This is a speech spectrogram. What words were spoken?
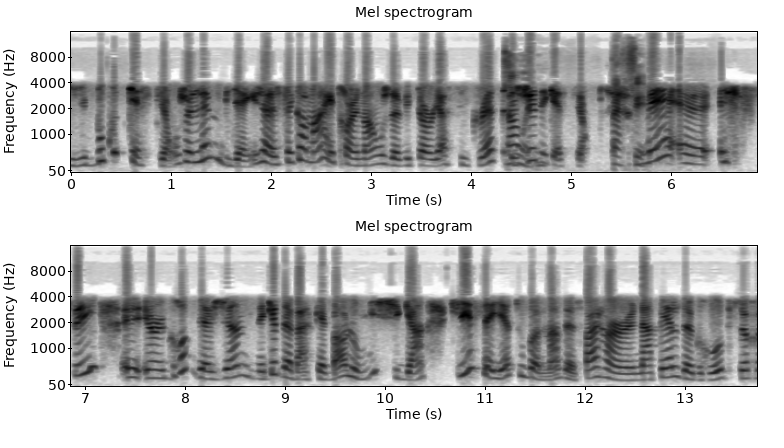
j'ai beaucoup de questions. Je l'aime bien. Je sais comment être un ange de Victoria's Secret. Ah, j'ai des questions. Parfait. Mais euh, c'est euh, un groupe de jeunes d'une équipe de basketball au Michigan qui essayait tout bonnement de se faire un appel de groupe sur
